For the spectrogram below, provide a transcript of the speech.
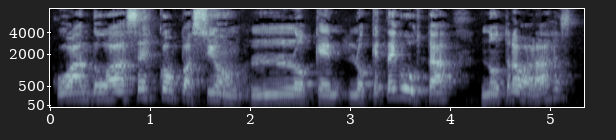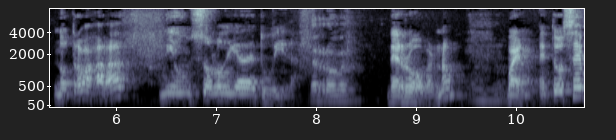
cuando haces con pasión lo que, lo que te gusta, no trabajarás, no trabajarás ni un solo día de tu vida. De Robert. De Robert, ¿no? Bueno, entonces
